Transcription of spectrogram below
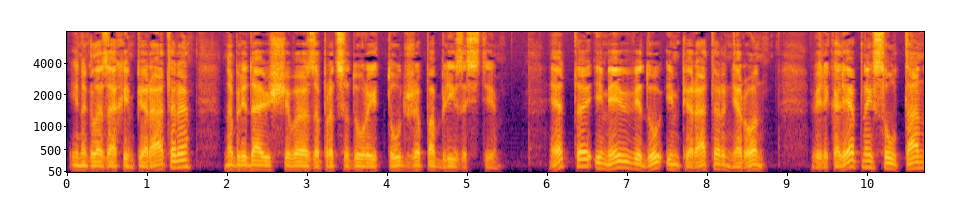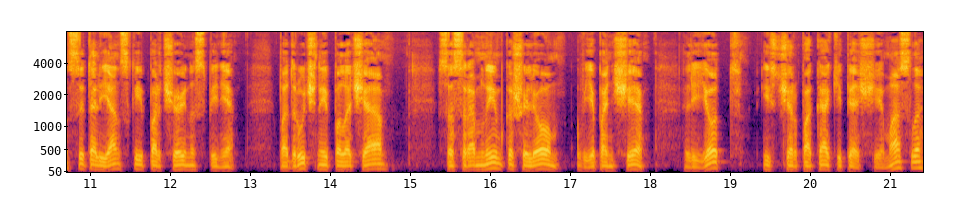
И на глазах императора, наблюдающего за процедурой тут же поблизости. Это, имею в виду, император Нерон, великолепный султан с итальянской парчой на спине, подручный палача со срамным кошелем в японче льет из черпака кипящее масло,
